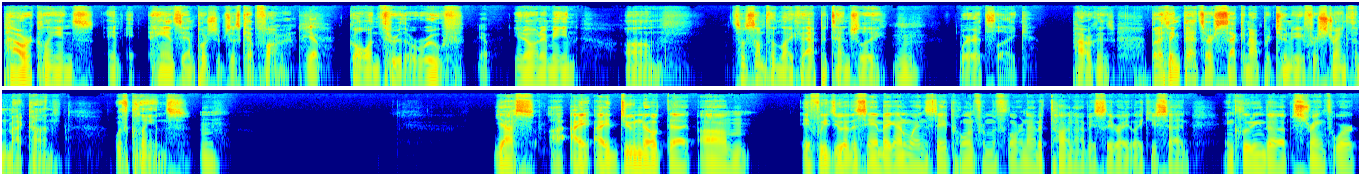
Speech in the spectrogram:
power cleans and handstand push-ups just kept fucking Yep. going through the roof. Yep. You know what I mean? Um so something like that potentially Mm-hmm. where it's like power cleans. But I think that's our second opportunity for strength in Metcon with cleans. Yes, I, I, I do note that um, if we do have the sandbag on Wednesday, pulling from the floor, not a ton, obviously, right? Like you said, including the strength work,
